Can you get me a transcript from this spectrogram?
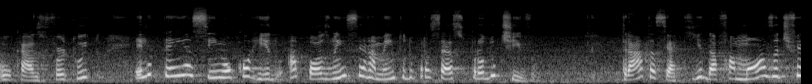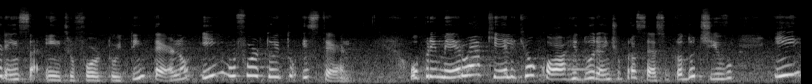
o caso fortuito ele tenha sim ocorrido após o encerramento do processo produtivo. Trata-se aqui da famosa diferença entre o fortuito interno e o fortuito externo. O primeiro é aquele que ocorre durante o processo produtivo e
